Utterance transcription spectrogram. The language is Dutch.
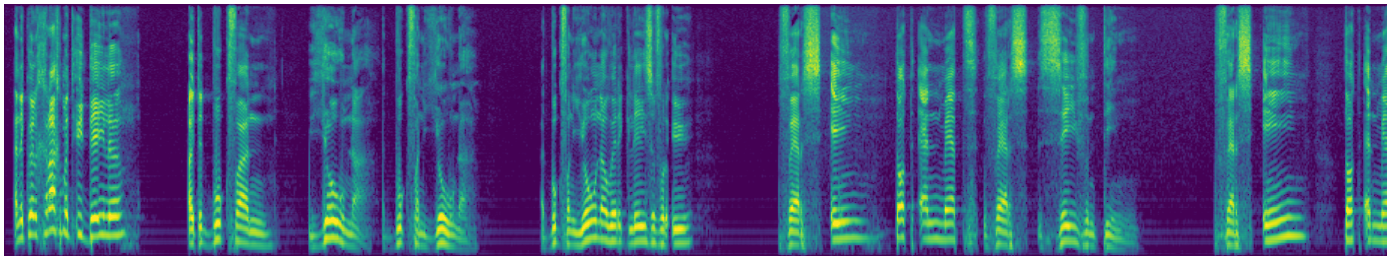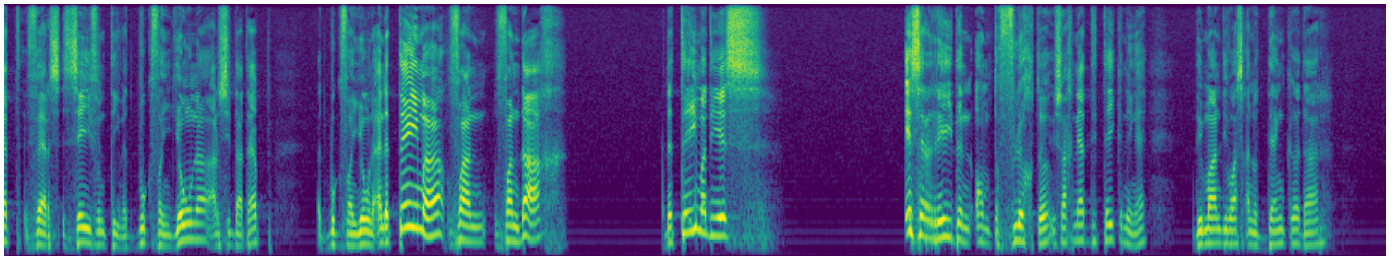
En ik wil graag met u delen uit het boek van Jona. Het boek van Jona. Het boek van Jona wil ik lezen voor u. Vers 1 tot en met vers 17. Vers 1 tot en met vers 17. Het boek van Jona, als je dat hebt. Het boek van Jona. En het thema van vandaag, de thema die is, is er reden om te vluchten? U zag net die tekening, hè? Die man die was aan het denken daar.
